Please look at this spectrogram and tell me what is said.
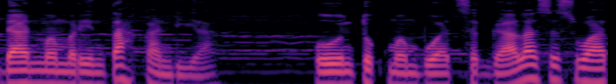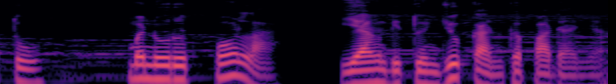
dan memerintahkan dia untuk membuat segala sesuatu menurut pola yang ditunjukkan kepadanya.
